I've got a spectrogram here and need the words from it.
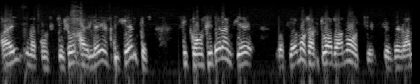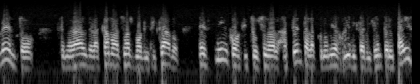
hay una constitución, hay leyes vigentes. Si consideran que lo que hemos actuado anoche, que el reglamento general de la Cámara de modificado es inconstitucional, atenta a la economía jurídica vigente del país,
